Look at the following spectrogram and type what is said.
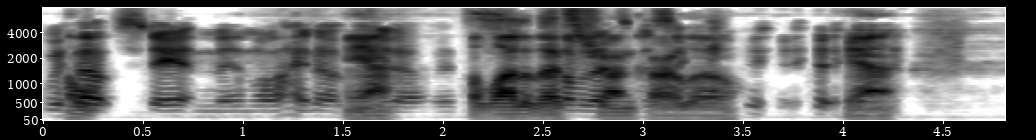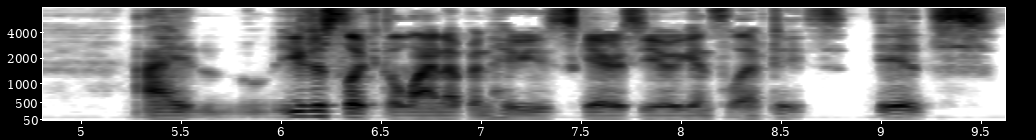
without Stanton in the lineup, Yeah. you know, it's, A lot of that's Giancarlo. yeah. I you just look at the lineup and who scares you against lefties. It's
